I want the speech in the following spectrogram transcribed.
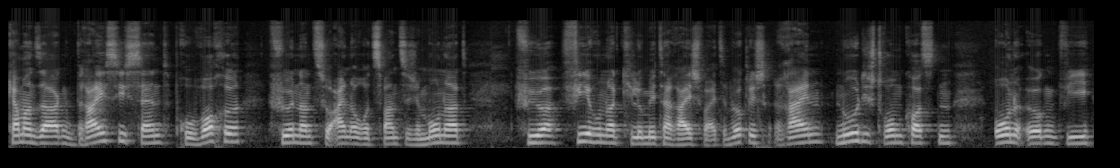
kann man sagen, 30 Cent pro Woche führen dann zu 1,20 Euro im Monat für 400 Kilometer Reichweite. Wirklich rein nur die Stromkosten ohne irgendwie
